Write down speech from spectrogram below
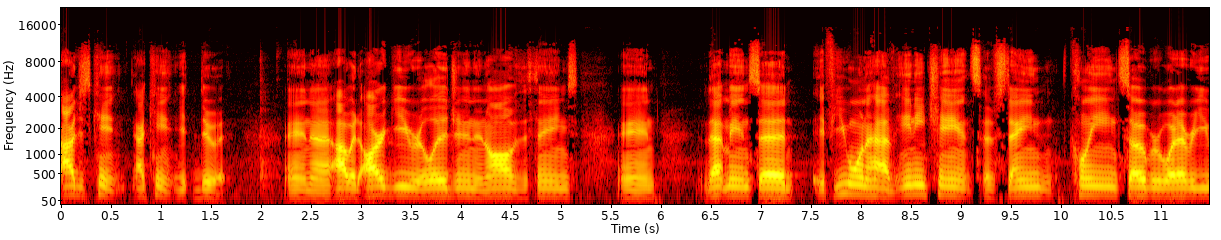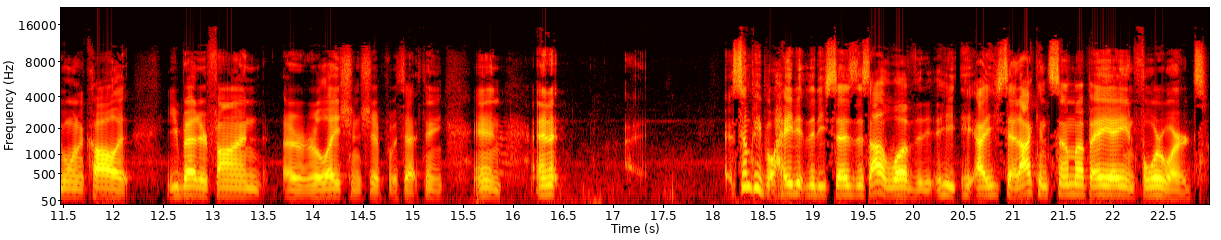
I just can't, I can't get, do it. And uh, I would argue religion and all of the things. And that man said, if you want to have any chance of staying clean, sober, whatever you want to call it, you better find a relationship with that thing. And and some people hate it that he says this. I love that he, he, he said, I can sum up AA in four words.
